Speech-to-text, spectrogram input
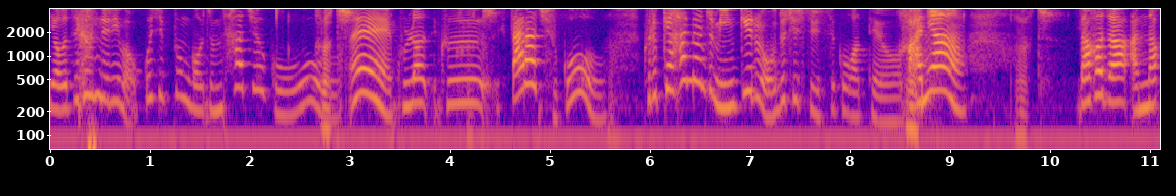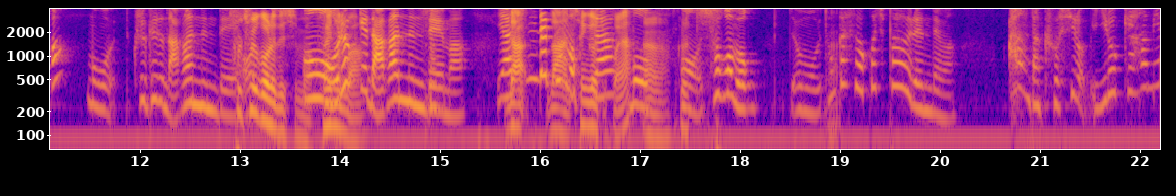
여직원들이 먹고 싶은 거 좀 사주고, 그렇지. 네, 골라 그 그렇지. 따라주고 그렇게 하면 좀 인기를 얻으실 수 있을 것 같아요. 그렇지. 마냥 그렇지. 나가자 안 나가? 뭐 그렇게 해서 나갔는데 출출거리듯이 어, 막. 어 어렵게 막. 나갔는데 막야 챙겨줄 먹자? 뭐 어, 어. 저거 먹뭐 돈까스 먹고 싶어요 이랬는데 막 아, 난 그거 싫어. 이렇게 하면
